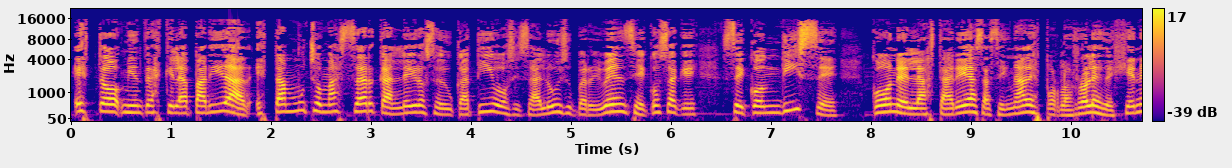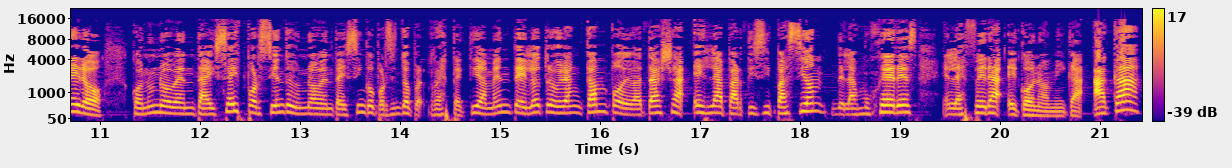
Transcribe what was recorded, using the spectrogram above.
Esto mientras que la paridad está mucho más cerca en legros educativos y salud y supervivencia, cosa que se condice con las tareas asignadas por los roles de género, con un 96% y un 95% respectivamente. El otro gran campo de batalla es la participación de las mujeres en la esfera económica. Acá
